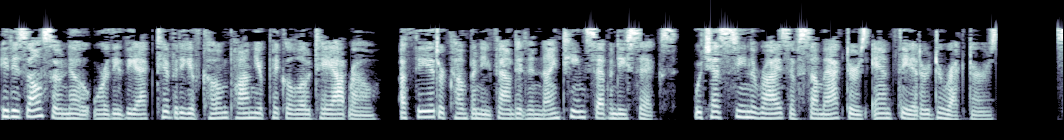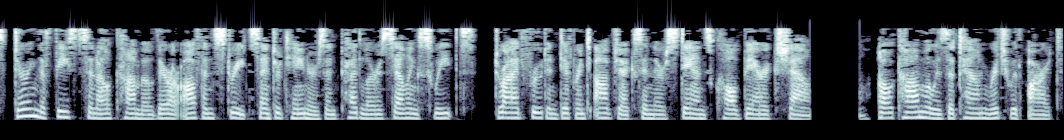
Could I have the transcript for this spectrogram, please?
It is also noteworthy the activity of Compagnia Piccolo Teatro, a theater company founded in 1976, which has seen the rise of some actors and theater directors. During the feasts in Alcamo there are often streets entertainers and peddlers selling sweets, dried fruit and different objects in their stands called barrack shell. Alcamo is a town rich with art.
